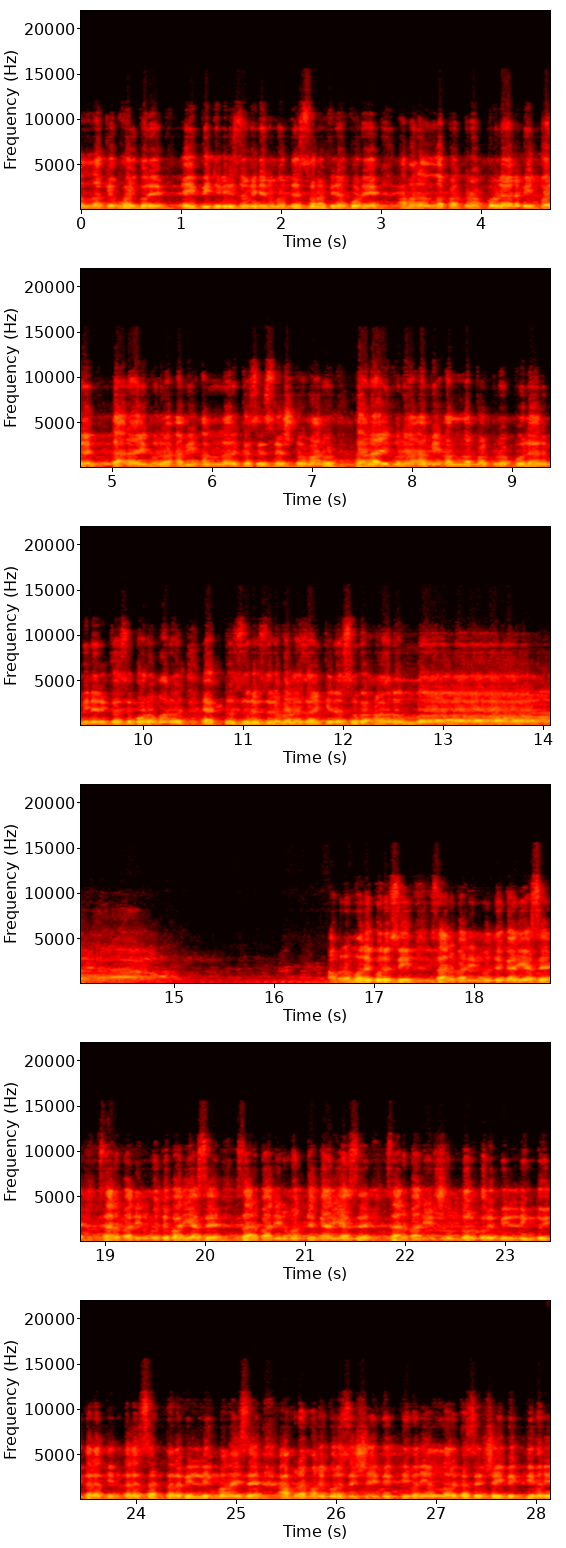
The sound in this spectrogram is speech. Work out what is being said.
আল্লাহকে ভয় করে এই পৃথিবীর জমিনের মধ্যে চলাফেরা করে, আমার আল্লাহ পাক রব্বুল আলামিন বলে, তারাই হলো আমি আল্লাহর কাছে শ্রেষ্ঠ মানুষ, তারাই হলো আমি আল্লাহ পাক রব্বুল আলামিনের কাছে বড় মানুষ। একটু জোরে জোরে বলে যায় কিনা? সুবহানাল্লাহ। আমরা মনে করেছি, যার বাড়ির মধ্যে গাড়ি আছে, যার বাড়ির মধ্যে বাড়ি আছে, যার বাড়ির মধ্যে গাড়ি আছে, যার বাড়ির সুন্দর করে বিল্ডিং দুই তলা তিন তলা চার তলা বিল্ডিং বানাইছে। আমরা মনে করেছি, সেই ব্যক্তি মানে আল্লাহর কাছে, সেই ব্যক্তি মানে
